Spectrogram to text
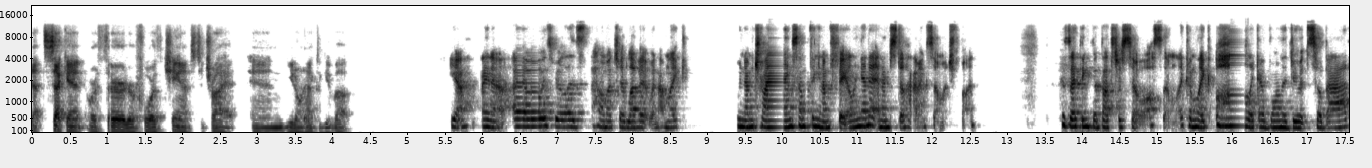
that second or third or fourth chance to try it and you don't have to give up. Yeah i know. I always realize how much i love it when i'm like when i'm trying something and i'm failing at it and i'm still having so much fun. Because i think that that's just so awesome. Like i'm like oh like i want to do it so bad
